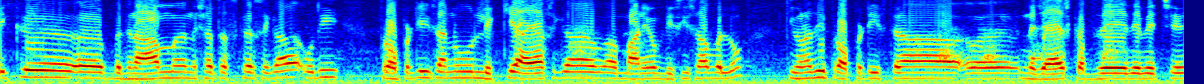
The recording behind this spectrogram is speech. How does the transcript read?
ਇੱਕ ਬਦਨਾਮ ਨਸ਼ਾ ਤਸਕਰ ਸੀਗਾ ਉਹਦੀ ਪ੍ਰਾਪਰਟੀ ਸਾਨੂੰ ਲਿਖ ਕੇ ਆਇਆ ਸੀਗਾ ਅ, ਮਾਨਯੋਗ ਡੀਸੀ ਸਾਹਿਬ ਵੱਲੋਂ ਕਿ ਉਹਨਾਂ ਦੀ ਪ੍ਰਾਪਰਟੀ ਇਸ ਤਰ੍ਹਾਂ ਅ, ਨਜਾਇਜ਼ ਕਬਜ਼ੇ ਦੇ ਵਿੱਚ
